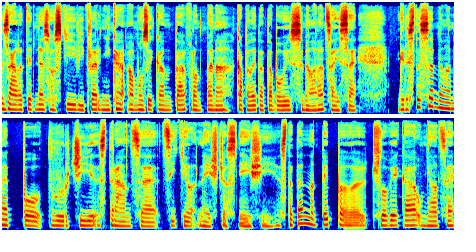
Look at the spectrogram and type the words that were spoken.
Zálety dnes hostí výtvarníka a muzikanta, frontmana kapely Tata Boys Milana Cajse. Kde jste se, Milane, po tvůrčí stránce cítil nejšťastnější? Jste ten typ eh, člověka, umělce,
